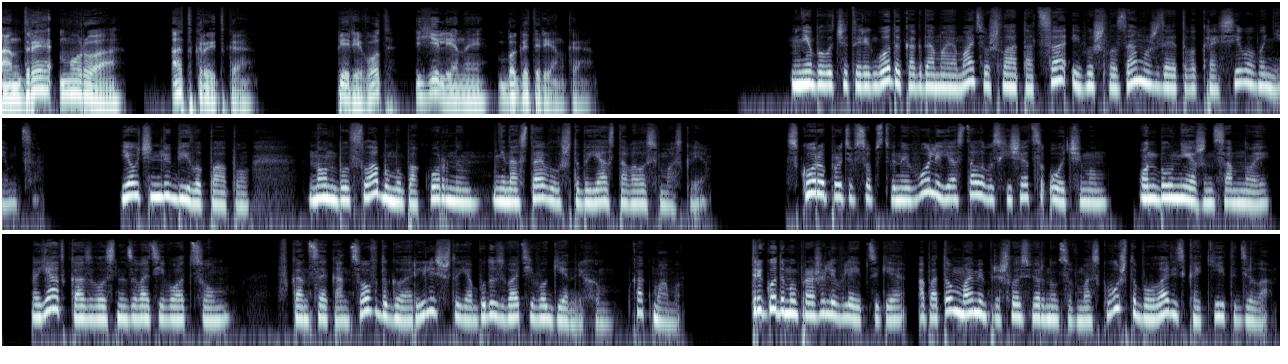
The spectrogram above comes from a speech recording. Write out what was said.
Андре Муруа. Открытка. Перевод Елены Богатыренко. Мне было четыре года, когда моя мать ушла от отца и вышла замуж за этого красивого немца. Я очень любила папу, но он был слабым и покорным, не настаивал, чтобы я оставалась в Москве. Скоро против собственной воли я стала восхищаться отчимом. Он был нежен со мной, но я отказывалась называть его отцом. В конце концов договорились, что я буду звать его Генрихом, как мама. Три года мы прожили в Лейпциге, а потом маме пришлось вернуться в Москву, чтобы уладить какие-то дела.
